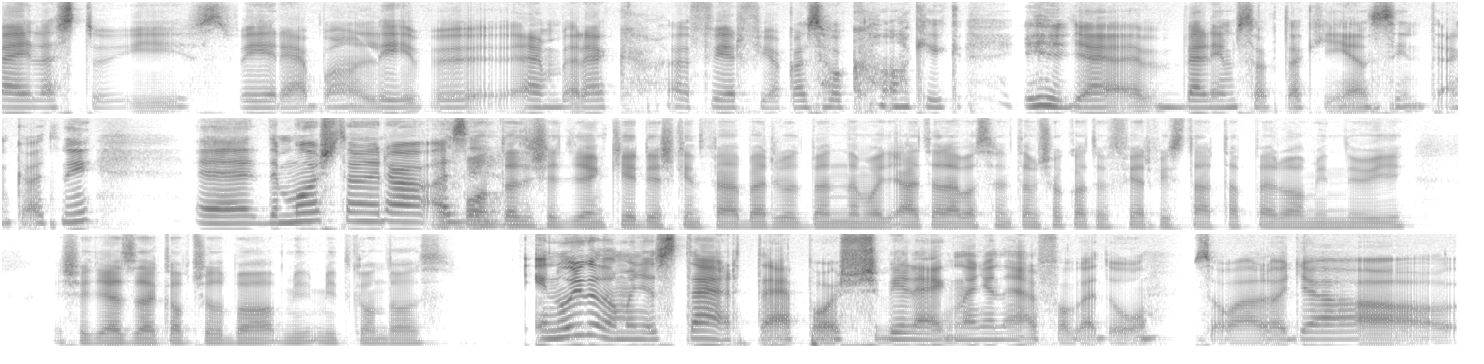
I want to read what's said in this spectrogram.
fejlesztői szférában lévő emberek, férfiak azok, akik így belém szoktak ilyen szinten kötni. De mostanra az. Pont ez is egy ilyen kérdésként felberült bennem, hogy általában szerintem sokkal több férfi startup van, mint női, és hogy ezzel kapcsolatban mit gondolsz? én úgy gondolom, hogy a startupos világ nagyon elfogadó. Szóval, hogy a,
